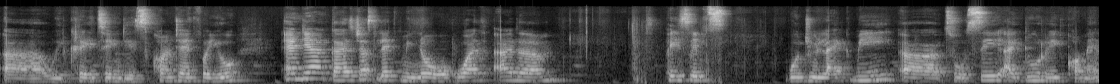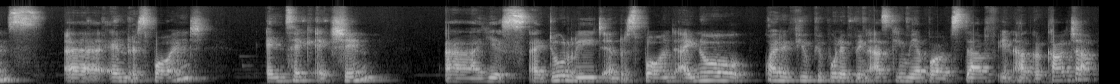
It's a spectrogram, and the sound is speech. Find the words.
uh, with creating this content for you and yeah guys just let me know what other payslips would you like me uh, to see I do read comments uh, and respond and take action uh, yes I do read and respond. I know quite a few people have been asking me about stuff in agriculture.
